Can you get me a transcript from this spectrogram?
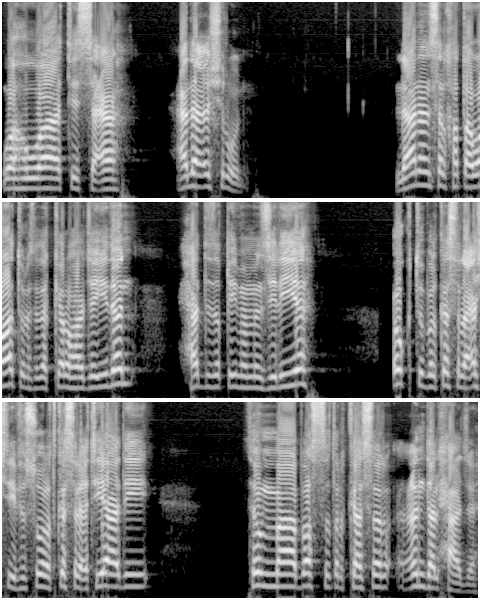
وهو تسعة على عشرون. لا ننسى الخطوات ونتذكرها جيدا. حدد القيمة المنزلية اكتب الكسر العشري في صورة كسر اعتيادي. ثم بسط الكسر عند الحاجة.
